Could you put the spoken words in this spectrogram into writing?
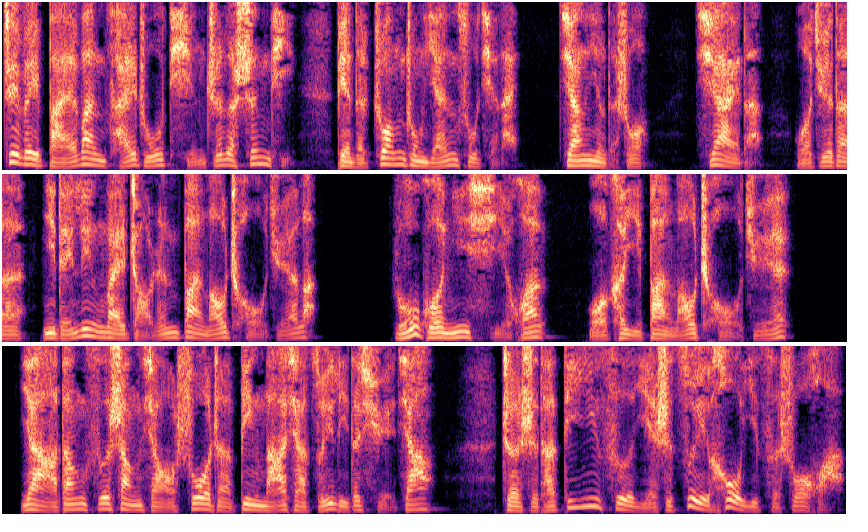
这位百万财主挺直了身体，变得庄重严肃起来，僵硬的说：“亲爱的，我觉得你得另外找人扮老丑角了。如果你喜欢，我可以扮老丑角。”亚当斯上校说着，并拿下嘴里的雪茄。这是他第一次，也是最后一次说话。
